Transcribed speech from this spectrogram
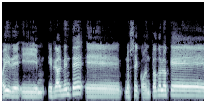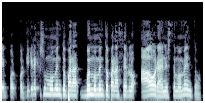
Oye, de- y, y realmente, eh, no sé, con todo lo que... ¿por, por qué crees que es un momento para, buen momento para hacerlo ahora, en este momento?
